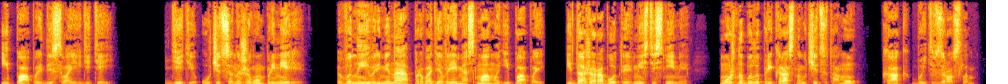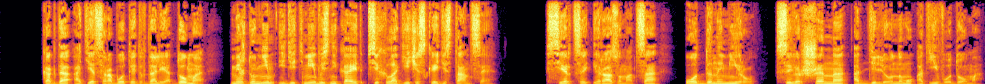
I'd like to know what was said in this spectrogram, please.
и папой для своих детей. Дети учатся на живом примере. В иные времена, проводя время с мамой и папой и даже работая вместе с ними, можно было прекрасно учиться тому, как быть взрослым. Когда отец работает вдали от дома, между ним и детьми возникает психологическая дистанция. Сердце и разум отца отданы миру, совершенно отделенному от его дома.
